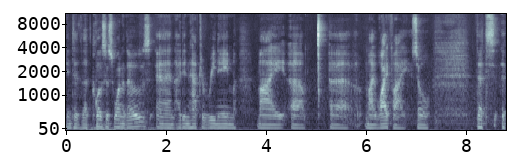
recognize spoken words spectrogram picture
into the closest one of those, and I didn't have to rename my uh, uh, my Wi-Fi. So that's it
